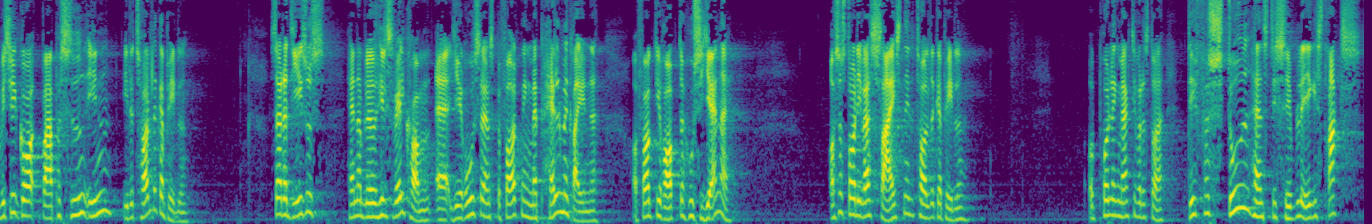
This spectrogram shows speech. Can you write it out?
Og hvis vi går bare på siden inden i det 12. kapitel, så er det, at Jesus han er blevet hilst velkommen af Jerusalems befolkning med palmegrene, og folk de råbte, Hosianna. Og så står det i vers 16 i det 12. kapitel. Og prøv at lægge mærke til, hvad der står. Det forstod hans disciple ikke straks.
